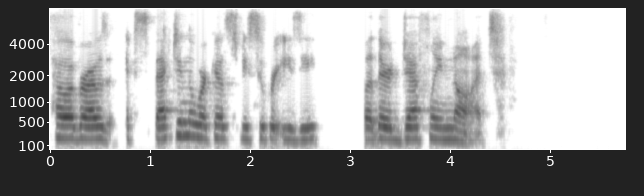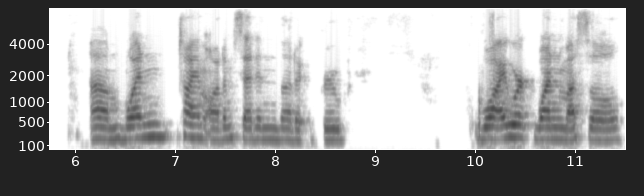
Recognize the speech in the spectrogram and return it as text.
However, I was expecting the workouts to be super easy, but they're definitely not. Um, one time, Autumn said in the group, why work one muscle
